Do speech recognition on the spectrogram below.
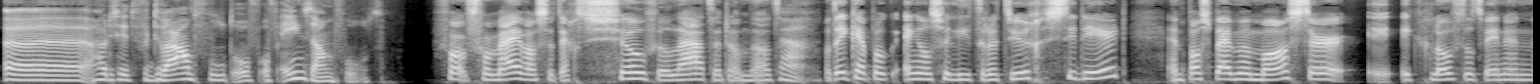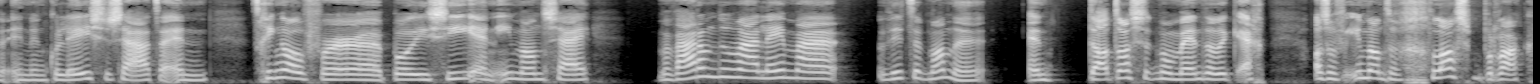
eh hoe je het, verdwaald voelt of, of eenzaam voelt. Voor, voor mij was het echt zoveel later dan dat. Ja. Want ik heb ook Engelse literatuur gestudeerd. En pas bij mijn master, ik, ik geloof dat we in een, in een college zaten. En het ging over eh, poëzie. En iemand zei, maar waarom doen we alleen maar witte mannen? En dat was het moment dat ik echt, alsof iemand een glas brak.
